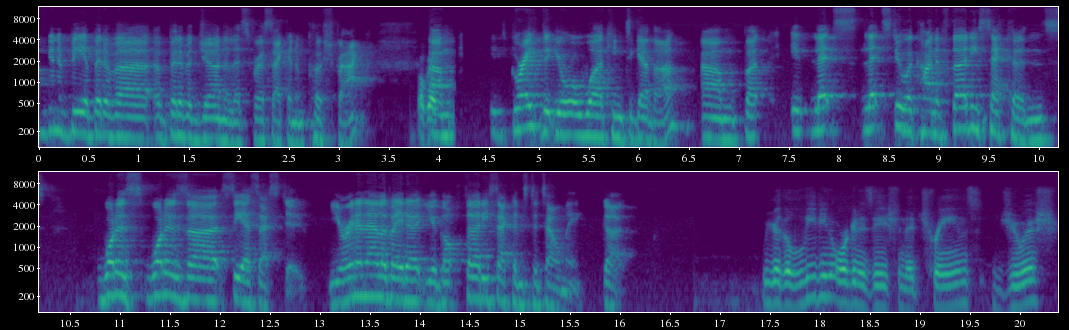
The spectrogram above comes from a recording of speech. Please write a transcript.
I'm going to be a bit of a, a bit of a journalist for a second and push back. Okay. Um, it's great that you're all working together, um, but it, let's let's do a kind of 30 seconds. What does what does uh, CSS do? You're in an elevator. You've got 30 seconds to tell me. Go we are the leading organization that trains Jewish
